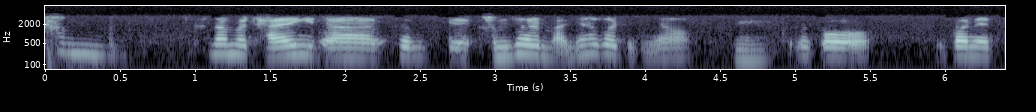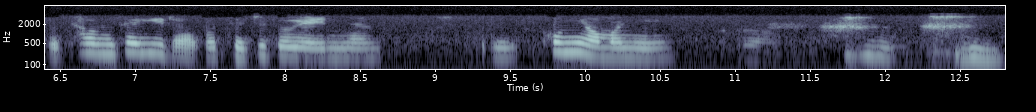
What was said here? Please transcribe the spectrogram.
참 그나마 다행이다. 좀 이렇게 감사를 많이 하거든요. 네. 그리고 이번에 또 처음 생일이라고 제주도에 있는 우리 콩이 어머니 음,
